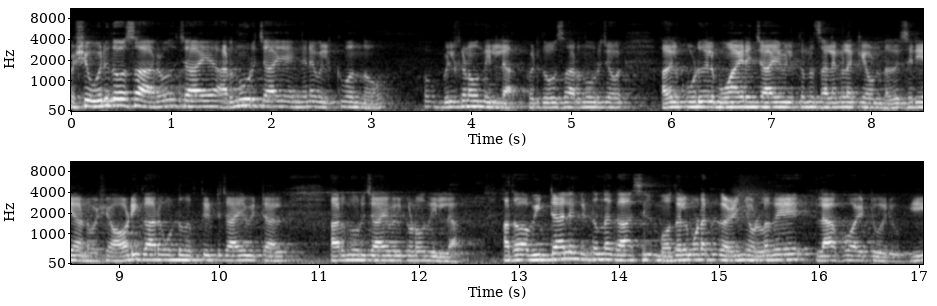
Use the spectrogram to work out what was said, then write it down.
പക്ഷേ ഒരു ദിവസം അറുപത് ചായ അറുന്നൂറ് ചായ എങ്ങനെ വിൽക്കുമെന്നോ വിൽക്കണമെന്നില്ല. ഒരു ദിവസം അറുന്നൂറ് ചോ അതിൽ കൂടുതൽ മൂവായിരം ചായ വിൽക്കുന്ന സ്ഥലങ്ങളൊക്കെ ഉണ്ട്. അത് ശരിയാണ്. പക്ഷേ ഓഡി കാർ കൊണ്ട് നിർത്തിയിട്ട് ചായ വിറ്റാൽ അറുന്നൂറ് ചായ വിൽക്കണമെന്നില്ല. അഥവാ വിറ്റാലും കിട്ടുന്ന കാശിൽ മുതൽ മുടക്ക് കഴിഞ്ഞുള്ളതേ ലാഭമായിട്ട് വരൂ. ഈ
